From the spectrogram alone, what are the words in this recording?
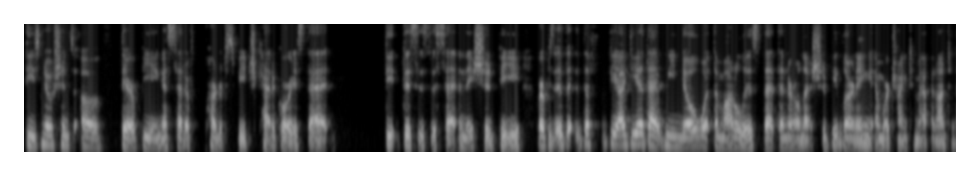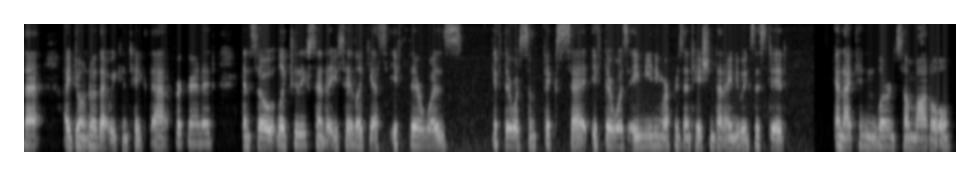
these notions of there being a set of part of speech categories that this is the set and they should be represented. The, the, the, idea that we know what the model is that the neural net should be learning and we're trying to map it onto that, I don't know that we can take that for granted. And so, like, to the extent that you say, like, yes, if there was, if there was some fixed set, if there was a meaning representation that I knew existed, and I can learn some model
